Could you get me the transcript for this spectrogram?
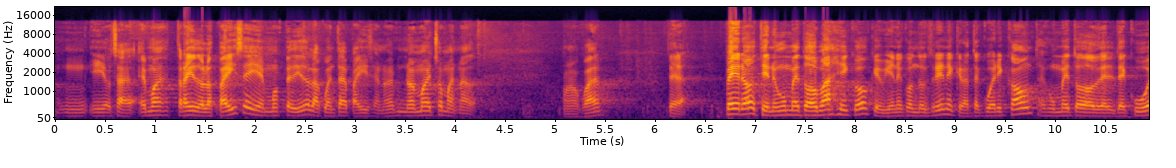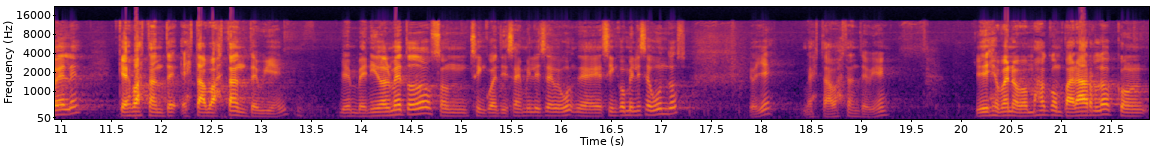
mm, y, o sea, hemos traído los países y hemos pedido la cuenta de países, no, hemos hecho más nada. Con lo cual, pero tienen un método mágico que viene con Doctrine, y Create Query Count, es un método del DQL que es bastante, está bastante bien. Bienvenido al método, son 56 milisegundos, 5 milisegundos, y oye, está bastante bien. Yo dije, bueno, vamos a compararlo con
